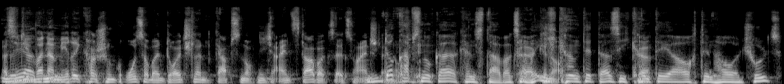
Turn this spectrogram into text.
Also naja, die waren in Amerika schon groß, aber in Deutschland gab es noch nicht ein Starbucks als nur ein Da gab es noch gar kein Starbucks, aber ja, genau. ich kannte das, ich kannte ja, ja auch den Howard Schulz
